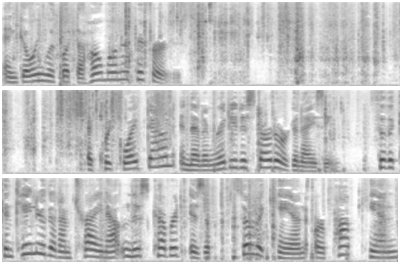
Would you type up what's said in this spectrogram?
and going with what the homeowner prefers. A quick wipe down and then I'm ready to start organizing. So the container that I'm trying out in this cupboard is a soda can or pop can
